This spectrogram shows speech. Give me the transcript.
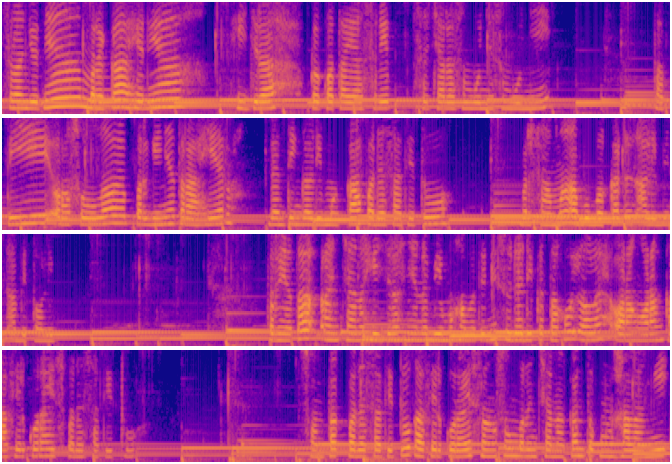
Selanjutnya, mereka akhirnya hijrah ke kota Yasrib secara sembunyi-sembunyi. Tapi Rasulullah perginya terakhir dan tinggal di Mekah pada saat itu bersama Abu Bakar dan Ali bin Abi Thalib. Ternyata rencana hijrahnya Nabi Muhammad ini sudah diketahui oleh orang-orang kafir Quraisy pada saat itu. Sontak pada saat itu kafir Quraisy langsung merencanakan untuk menghalangi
